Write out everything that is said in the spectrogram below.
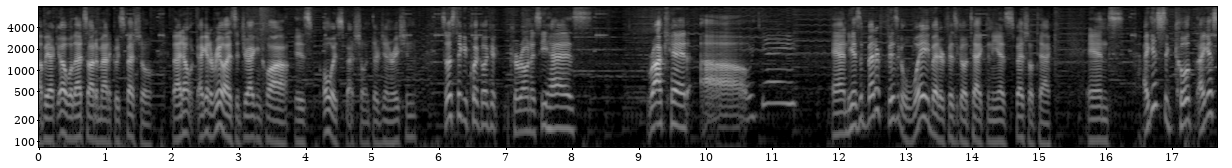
I'll be like, oh well, that's automatically special. But I don't. I gotta realize that Dragon Claw is always special in third generation. So let's take a quick look at Coronis. He has Rockhead. Oh, yay! And he has a better physical, way better physical attack than he has special attack. And I guess the cool, I guess,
